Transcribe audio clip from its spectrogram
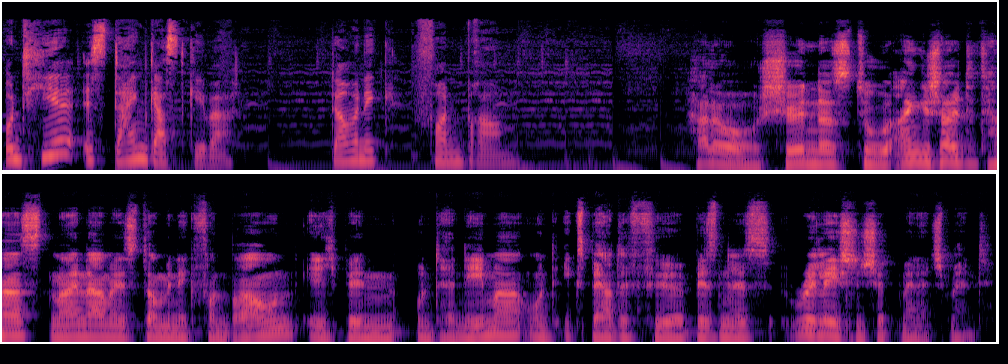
Und hier ist dein Gastgeber, Dominik von Braun. Hallo, schön, dass du eingeschaltet hast. Mein Name ist Dominik von Braun. Ich bin Unternehmer und Experte für Business Relationship Management.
